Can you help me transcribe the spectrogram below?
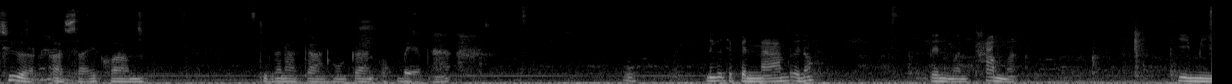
เชื่ออาศัยความ จินตนาการของการออกแบบนะฮะโอ้นี่ก็จะเป็นน้ำด้วยเนาะ เป็นเหมือนถ้ำอะที่มี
